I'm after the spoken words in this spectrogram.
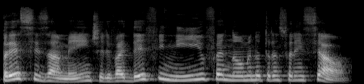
precisamente ele vai definir o fenômeno transferencial.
